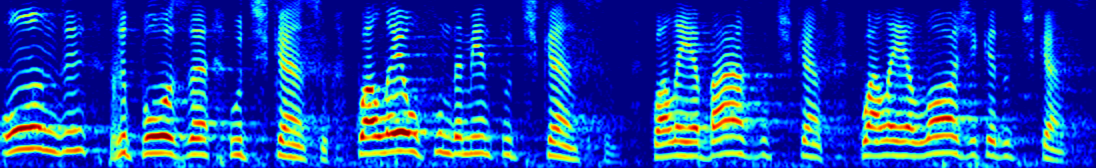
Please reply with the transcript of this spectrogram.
onde repousa o descanso? Qual é o fundamento do descanso? Qual é a base do descanso? Qual é a lógica do descanso?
